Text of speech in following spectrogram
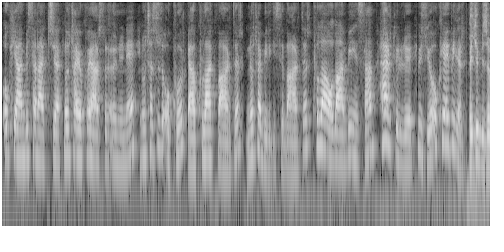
okuyan bir sanatçı notayı koyarsın önüne. Notasız okur. Ya kulak vardır. Nota bilgisi vardır. Kulağı olan bir insan her türlü müziği okuyabilir. Peki bize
